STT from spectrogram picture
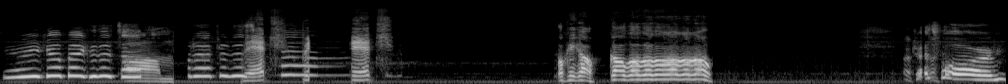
Can we go back to the top Um, after this? bitch, bi- bitch. Okay, go, go, go, go, go, go, go, Transform.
